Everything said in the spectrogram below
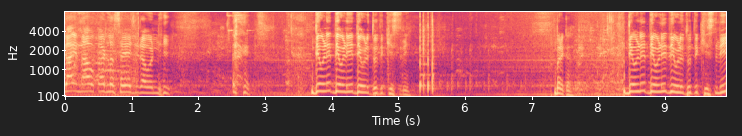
काय नाव काढलं सयाजीरावांनी देवळीत देवळी देवळीत होती खिसणी. बरं का. देवळीत देवळी देवळीत होती खिसणी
